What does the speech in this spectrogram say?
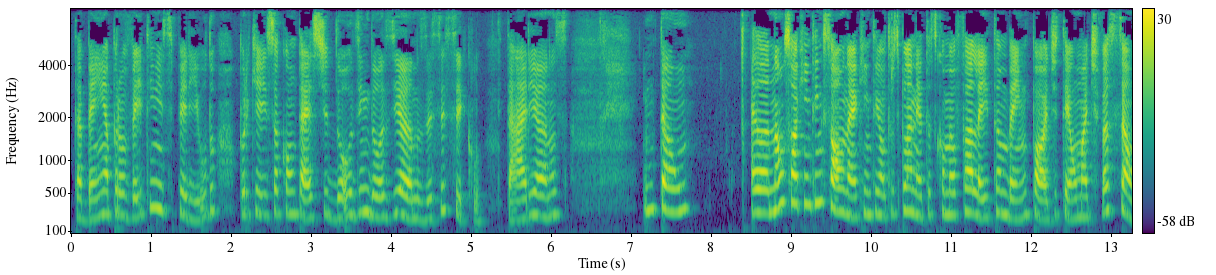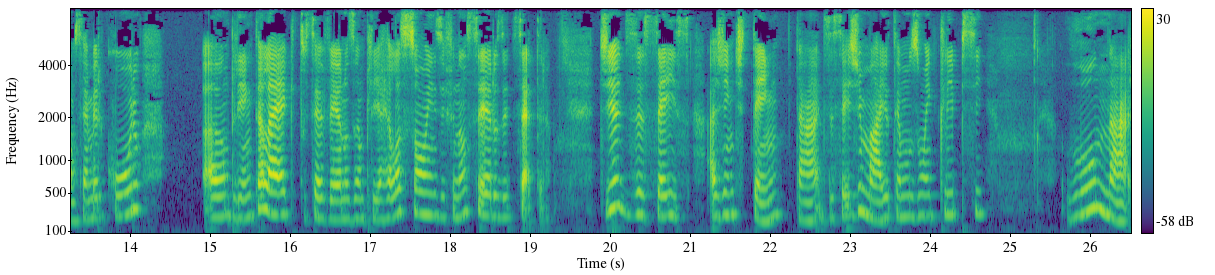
Tá bem? Aproveitem esse período, porque isso acontece de 12 em 12 anos, esse ciclo, tá, Arianos? Então, não só quem tem Sol, né? Quem tem outros planetas, como eu falei, também pode ter uma ativação. Se é Mercúrio, amplia intelecto, se é Vênus, amplia relações e financeiros, etc. Dia 16, a gente tem, tá? 16 de maio, temos um eclipse lunar.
